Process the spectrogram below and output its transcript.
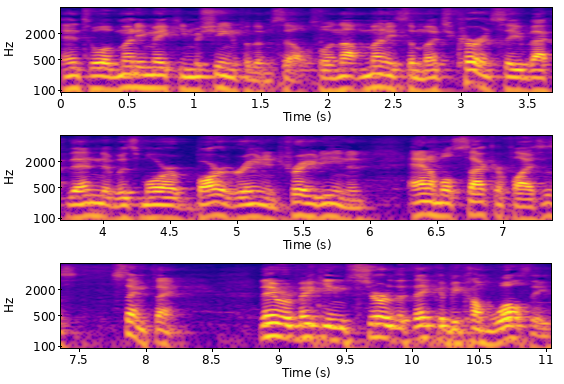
into a money making machine for themselves. Well, not money so much, currency. Back then, it was more bartering and trading and animal sacrifices. Same thing. They were making sure that they could become wealthy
